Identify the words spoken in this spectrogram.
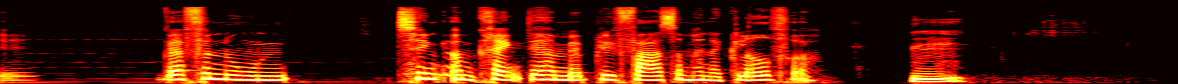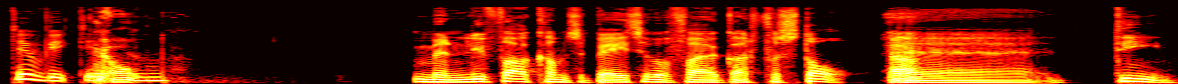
Øh, hvad for nogle ting omkring det her med at blive far, som han er glad for. Mm. Det er jo vigtigt Jo. at vide. Men lige for at komme tilbage til, hvorfor jeg godt forstår ja. øh, din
